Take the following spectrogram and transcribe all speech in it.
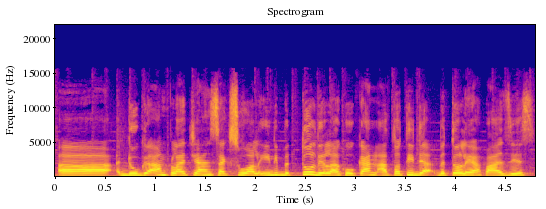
uh, dugaan pelecehan seksual ini betul dilakukan atau tidak betul ya, Pak Aziz?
